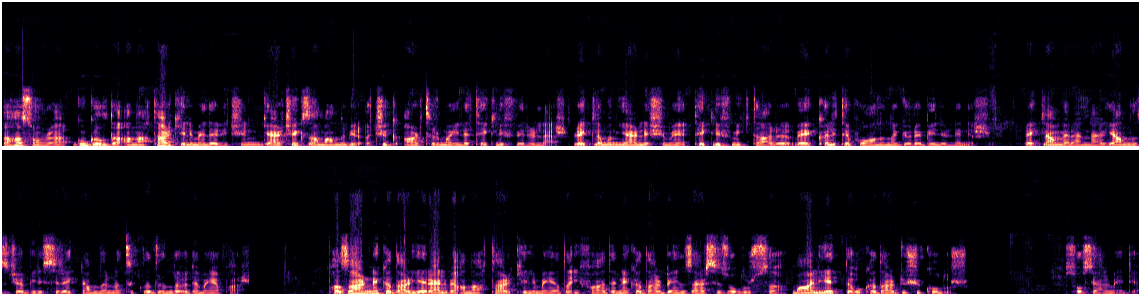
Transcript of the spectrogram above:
Daha sonra Google'da anahtar kelimeler için gerçek zamanlı bir açık artırma ile teklif verirler. Reklamın yerleşimi, teklif miktarı ve kalite puanına göre belirlenir. Reklam verenler yalnızca birisi reklamlarına tıkladığında ödeme yapar. Pazar ne kadar yerel ve anahtar kelime ya da ifade ne kadar benzersiz olursa maliyet de o kadar düşük olur. Sosyal medya.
